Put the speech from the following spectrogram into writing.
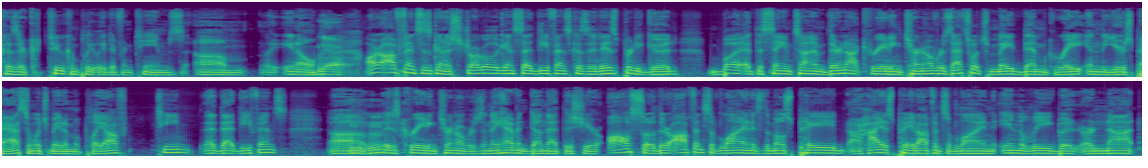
because they're two completely different teams. Um, you know, Yeah. our offense is going to struggle against that defense because it is pretty good, but at the same time, they're not creating turnovers. That's what's made them great in the years past, and which made them a playoff team. That that defense uh, is creating turnovers, and they haven't done that this year. Also, their offensive line is the most paid, uh, highest paid offensive line in the league, but are not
